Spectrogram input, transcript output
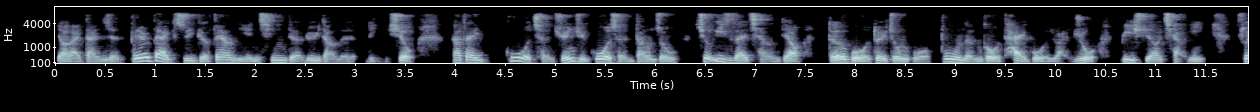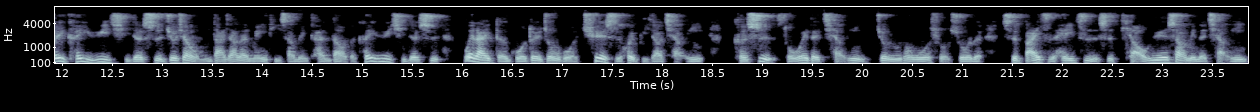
要来担任。Bearback 是一个非常年轻的绿党的领袖，他在过程选举过程当中就一直在强调。德国对中国不能够太过软弱，必须要强硬。所以可以预期的是，就像我们大家在媒体上面看到的，可以预期的是，未来德国对中国确实会比较强硬。可是所谓的强硬，就如同我所说的是白纸黑字，是条约上面的强硬，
